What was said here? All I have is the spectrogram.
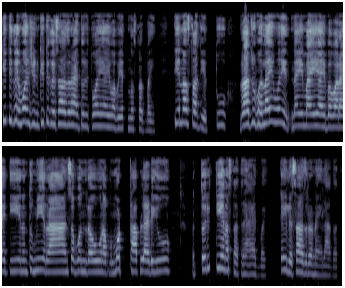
किती काही म्हणशील किती काही साजरा आहे तरी तो आई बाबा येत नसतात बाई. ते नसतात येत. तू राजू भलाई म्हणे नाही माई आई बाबा राहतील आणि तुम्ही रान सबंध राहून आपण मोठा फ्लॅट घेऊ. तरी ते नसतात राहत बाई. त्याला साजरं नाही लागत.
